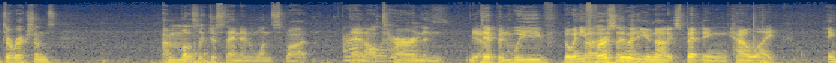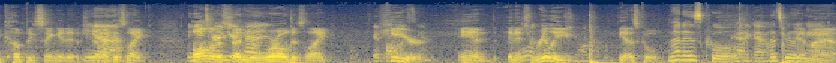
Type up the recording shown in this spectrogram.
directions, I'm mostly just standing in one spot I'm and I'll turn and Yeah. dip and weave. But when you Uh, first do it, you're not expecting how like encompassing it is. You know, like it's like all of a turn sudden head, your world is like here. you. and and it's Well, really moves you on it. yeah, it's cool. That is cool. I gotta go. That's really yeah, neat. my uh,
